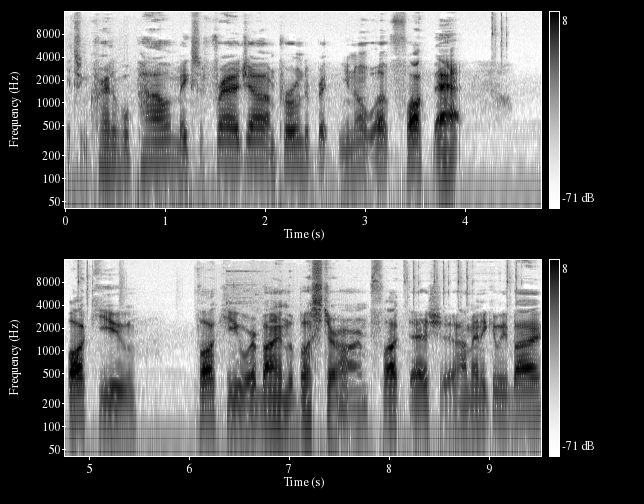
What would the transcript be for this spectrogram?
Its incredible power makes it fragile and prone to break. You know what? Fuck that. Fuck you. Fuck you. We're buying the Buster Arm. Fuck that shit. How many can we buy?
